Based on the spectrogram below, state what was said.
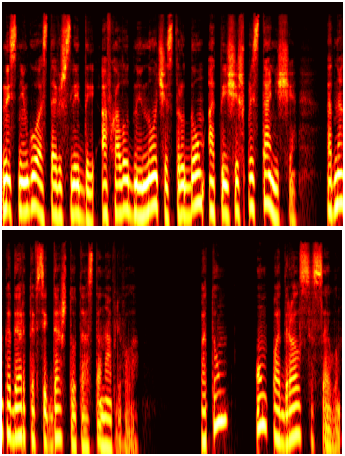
на снегу оставишь следы, а в холодные ночи с трудом отыщешь пристанище. Однако Дарта всегда что-то останавливало. Потом он подрался с Эллом.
